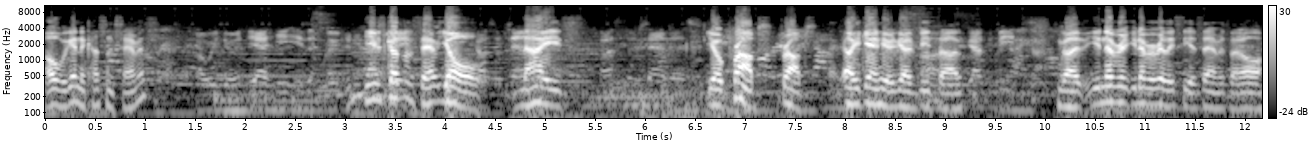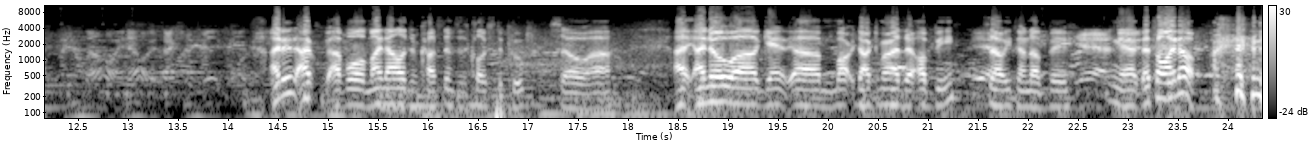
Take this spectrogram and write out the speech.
Oh, we're getting a custom Samus? Oh, we doing? Yeah, he, he's a dude. He was custom Samus. Yo, Custom Samus. nice. Custom Samus. Yo, props, props. Oh, he can't hear. He's got his beats Uh, on. He's got the beats. But you never, you never really see a Samus at all. No, I know. It's actually really cool. I didn't. I, I well, my knowledge of customs is close to poop. So uh, I, I know uh, Gan, uh, Mar- Dr. Mar has an up B, Yeah. so he's on up B. Yeah. Yeah, that's all I know. Dude,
